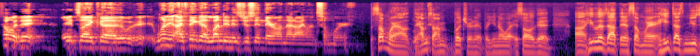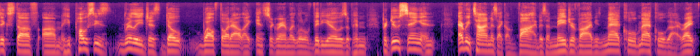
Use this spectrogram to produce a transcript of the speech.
so it, it's like uh, one. I think uh, London is just in there on that island somewhere. Somewhere out there. I'm sorry, I'm butchering it, but you know what? It's all good. Uh, he lives out there somewhere and he does music stuff. Um, he posts these really just dope, well thought out like Instagram, like little videos of him producing. And every time it's like a vibe. It's a major vibe. He's mad cool, mad cool guy, right?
